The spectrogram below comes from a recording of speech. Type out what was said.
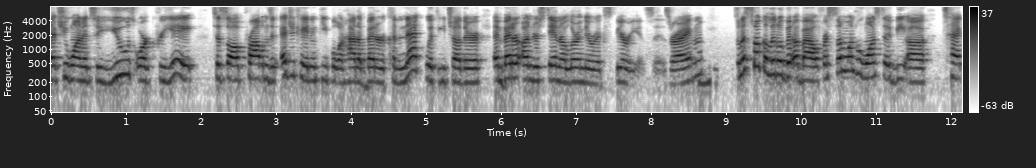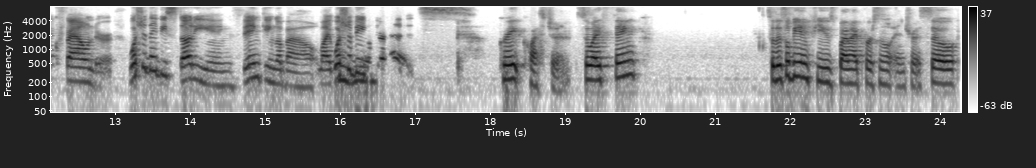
that you wanted to use or create to solve problems and educating people on how to better connect with each other and better understand or learn their experiences, right? Mm-hmm. So let's talk a little bit about for someone who wants to be a tech founder, what should they be studying, thinking about? Like what should be in mm-hmm. their heads? Great question. So I think so this will be infused by my personal interest. So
